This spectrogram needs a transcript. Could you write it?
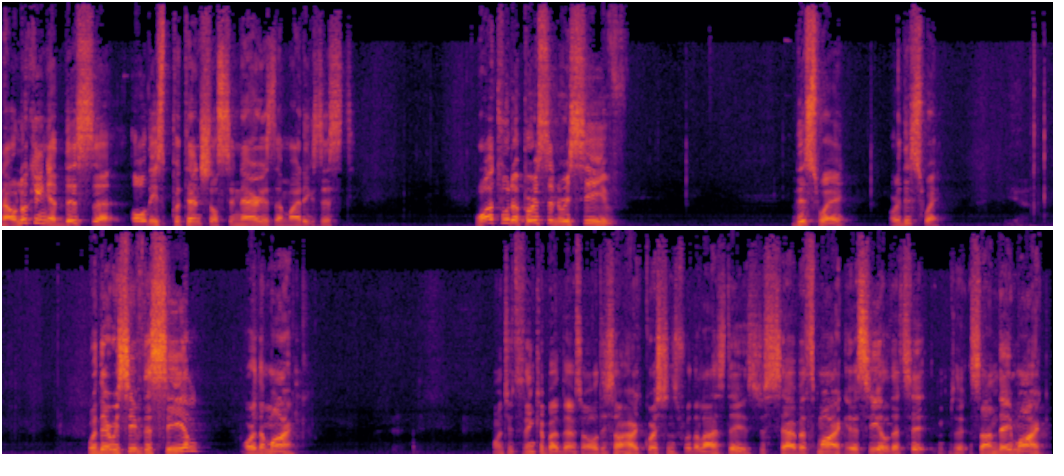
Now, looking at this, uh, all these potential scenarios that might exist, what would a person receive this way or this way? Would they receive the seal or the mark? I want you to think about that. oh, these are hard questions for the last days. Just Sabbath mark, a seal, that's it. Sunday mark.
